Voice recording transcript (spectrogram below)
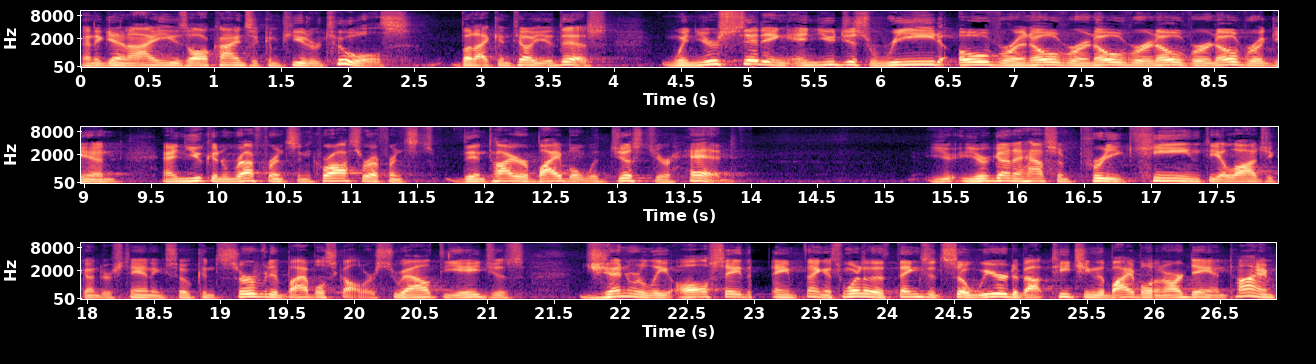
And again, I use all kinds of computer tools, but I can tell you this when you're sitting and you just read over and over and over and over and over again, and you can reference and cross reference the entire Bible with just your head you're going to have some pretty keen theologic understanding. So, conservative Bible scholars throughout the ages generally all say the same thing. It's one of the things that's so weird about teaching the Bible in our day and time.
